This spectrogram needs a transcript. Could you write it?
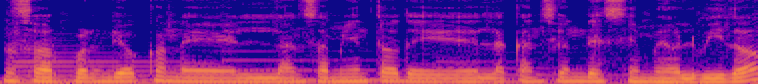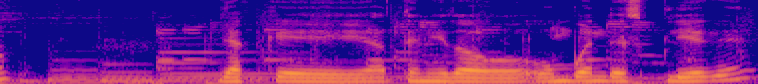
nos sorprendió con el lanzamiento de la canción de Se me olvidó, ya que ha tenido un buen despliegue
